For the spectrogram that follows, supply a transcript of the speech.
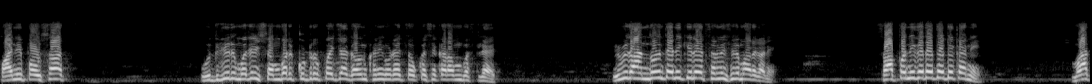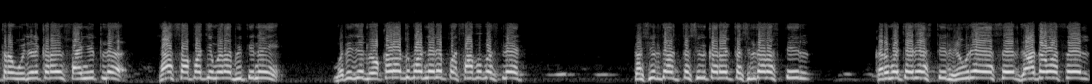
पाणी पावसात उदगीरमधील शंभर कोटी रुपयाच्या गावनखणी घोड्या चौकशी करा बसल्या बसले आहेत. विविध आंदोलन त्यांनी केले आहेत सरनिशील मार्गाने. साप निघत त्या ठिकाणी. मात्र उजळकरांनी सांगितलं ह्या सापाची मला भीती नाही. मध्ये जे लोकांना दुबाडणारे प- साप बसले आहेत तहसीलदार तहसीलदार तहसीलदार असतील कर्मचारी असतील हिवरे असेल जाधव असेल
